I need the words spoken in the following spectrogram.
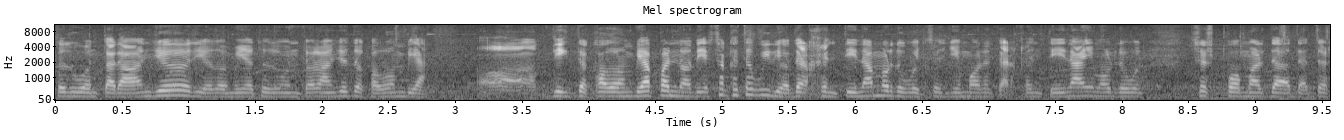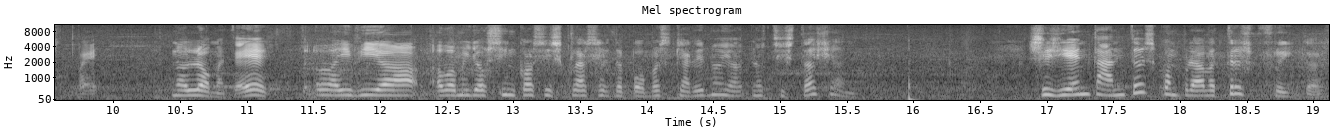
te duen taronges i a la millor te duen taronges de Colòmbia. Oh, dic de Colòmbia per no dir, saps què te vull dir? D'Argentina mos duen les llimones d'Argentina i mos duen les pomes de, de, de, No és el mateix. Hi havia a la millor cinc o sis classes de pomes que ara no, ha, no existeixen. La gent antes comprava tres fruites,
